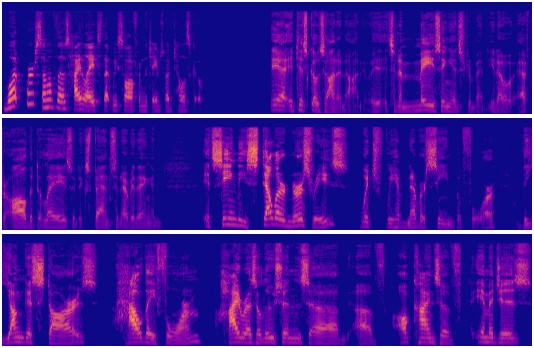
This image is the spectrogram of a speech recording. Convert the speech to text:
What were some of those highlights that we saw from the James Webb Telescope? Yeah, it just goes on and on. It's an amazing instrument, you know, after all the delays and expense and everything. And it's seeing these stellar nurseries, which we have never seen before, the youngest stars, how they form, high resolutions uh, of all kinds of images,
